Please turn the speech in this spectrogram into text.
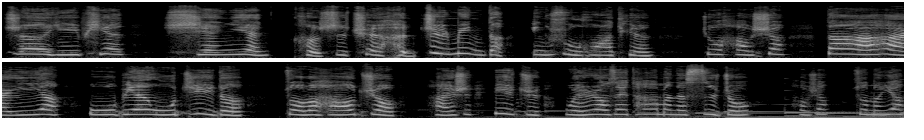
这一片鲜艳，可是却很致命的。罂粟花田就好像大海一样无边无际的，走了好久，还是一直围绕在他们的四周，好像怎么样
